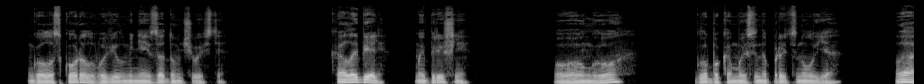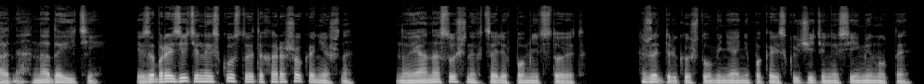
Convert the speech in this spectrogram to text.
— голос Коралл вывел меня из задумчивости. «Колыбель, мы пришли». «Ого!» — глубокомысленно протянул я. «Ладно, надо идти. Изобразительное искусство — это хорошо, конечно, но и о насущных целях помнить стоит. Жаль только, что у меня они пока исключительно сиюминутные.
